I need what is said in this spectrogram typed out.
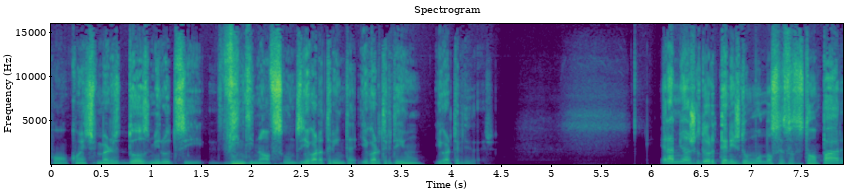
com, com estes primeiros 12 minutos e 29 segundos, e agora 30, e agora 31, e agora 32. Era a melhor jogadora de ténis do mundo, não sei se vocês estão a par,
